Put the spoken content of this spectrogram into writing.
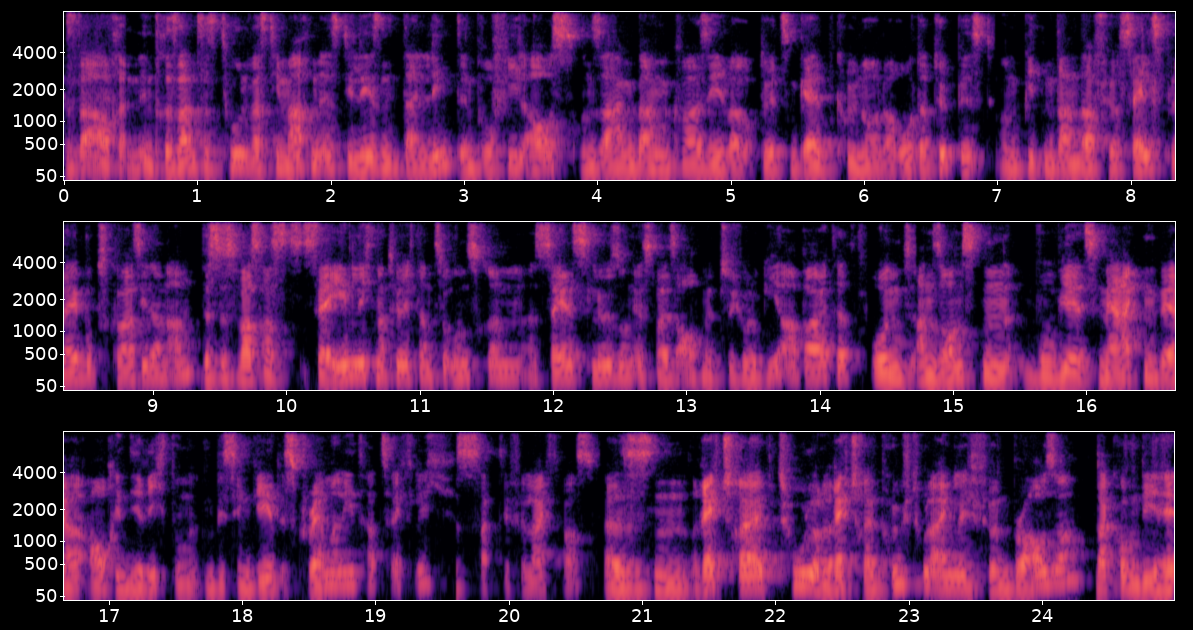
ist da auch ein interessantes Tool. Was die machen ist, die lesen dein LinkedIn-Profil aus und sagen dann quasi, ob du jetzt ein gelb, grüner oder roter Typ bist und bieten dann dafür Sales-Playbooks quasi dann an. Das ist was, was was sehr ähnlich natürlich dann zu unseren Sales-Lösungen ist, weil es auch mit Psychologie arbeitet. Und ansonsten, wo wir jetzt merken, wer auch in die Richtung ein bisschen geht, ist Grammarly tatsächlich. Das sagt dir vielleicht was. Es ist ein Rechtschreibtool oder Rechtschreibprüftool eigentlich für einen Browser. Da kommen die her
